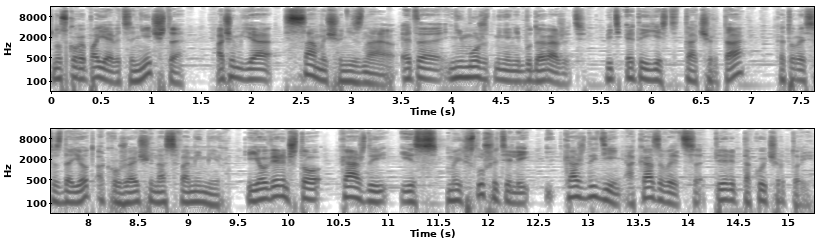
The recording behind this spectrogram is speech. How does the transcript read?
но скоро появится нечто, о чем я сам еще не знаю, это не может меня не будоражить. Ведь это и есть та черта, которая создает окружающий нас с вами мир. И я уверен, что каждый из моих слушателей каждый день оказывается перед такой чертой.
